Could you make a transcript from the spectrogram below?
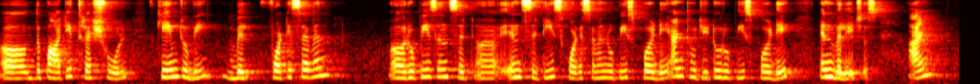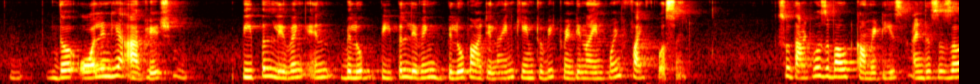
uh, the party threshold came to be 47 uh, rupees in, uh, in cities 47 rupees per day and 32 rupees per day in villages and the all india average people living in below people living below poverty line came to be 29.5 percent. So that was about committees and this is a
